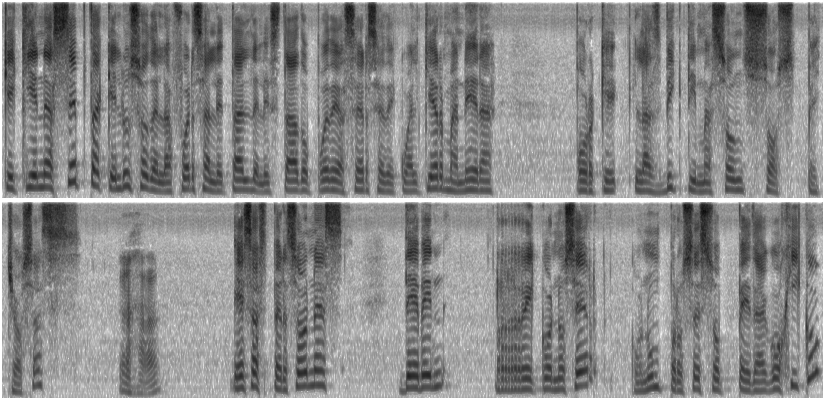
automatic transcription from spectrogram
que quien acepta que el uso de la fuerza letal del Estado puede hacerse de cualquier manera porque las víctimas son sospechosas, Ajá esas personas deben reconocer con un proceso pedagógico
